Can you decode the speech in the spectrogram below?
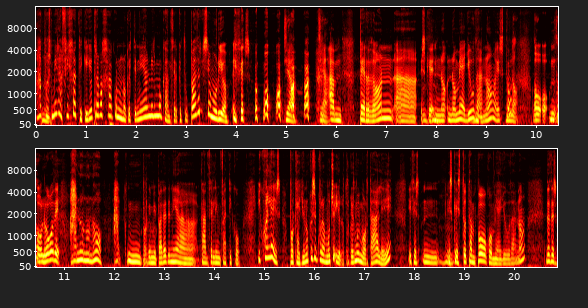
Ah, pues mm. mira, fíjate que yo trabajaba con uno que tenía el mismo cáncer que tu padre y se murió. Y dices, ya, ya. perdón, ah, es que no, no me ayuda, ¿no? Esto. o, o, luego de, ah, no, no, no, Ah, mm, porque mi padre tenía cáncer linfático. ¿Y cuál es? Porque hay uno que se cura mucho y el otro que es muy mortal, ¿eh? Y dices, mm, es que esto tampoco me ayuda, ¿no? Entonces,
